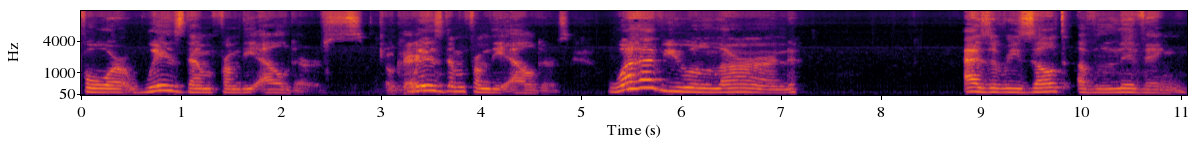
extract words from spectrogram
for wisdom from the elders Okay. wisdom from the elders. What have you learned as a result of living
